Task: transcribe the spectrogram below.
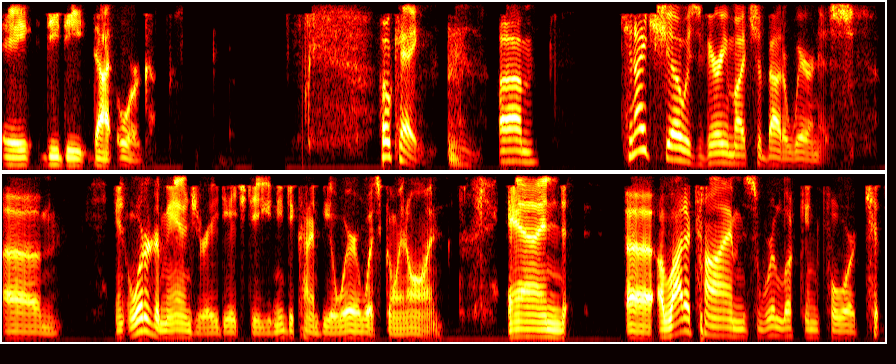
chadd.org. Okay. Um, tonight's show is very much about awareness. Um, in order to manage your ADHD, you need to kind of be aware of what's going on. And uh, a lot of times we're looking for tips,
